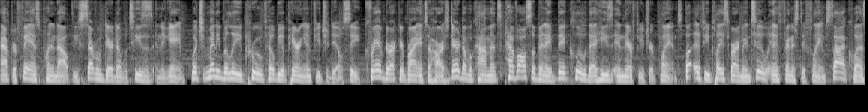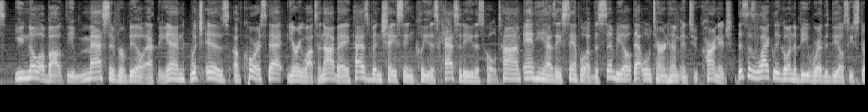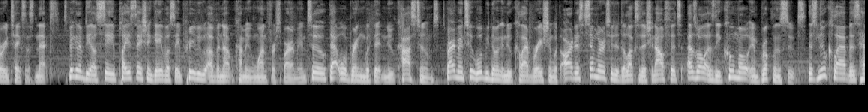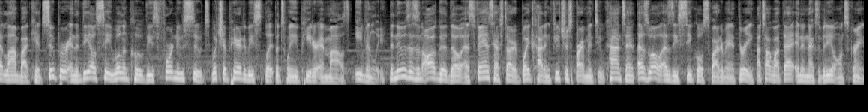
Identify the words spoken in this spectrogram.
after fans pointed out the several Daredevil teases in the game, which many believe prove he'll be appearing in future DLC. Creative director Brian Intihar's Daredevil comments have also been a big clue that he's in their future plans. But if you play Spider-Man 2 and finish the Flame side quest, you know about the massive reveal at the end, which is, of course, that Yuri Watanabe has been chasing Cletus Kasady this whole time, and he has a sample of the symbiote that will turn him into Carnage. This is likely going to be where the DLC story takes us next. Speaking of DLC, PlayStation gave us a preview of an upcoming one for Spider-Man 2 that will bring with it new costumes. Spider-Man 2 will be doing a new collaboration with artists similar to the deluxe edition outfits, as well as the Kumo and Brooklyn suits. This new collab is headlined by Kid Super, and the DLC will include these four new suits, which appear to be split between Peter and Miles evenly. The news isn't all good though, as fans have started boycotting future Spider-Man 2 content, as well as the sequel Spider-Man 3. I'll talk about that in the next video on screen.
